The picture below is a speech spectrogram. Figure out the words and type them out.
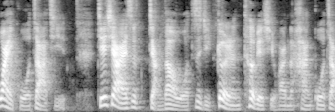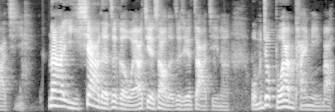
外国炸鸡，接下来是讲到我自己个人特别喜欢的韩国炸鸡。那以下的这个我要介绍的这些炸鸡呢，我们就不按排名吧。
